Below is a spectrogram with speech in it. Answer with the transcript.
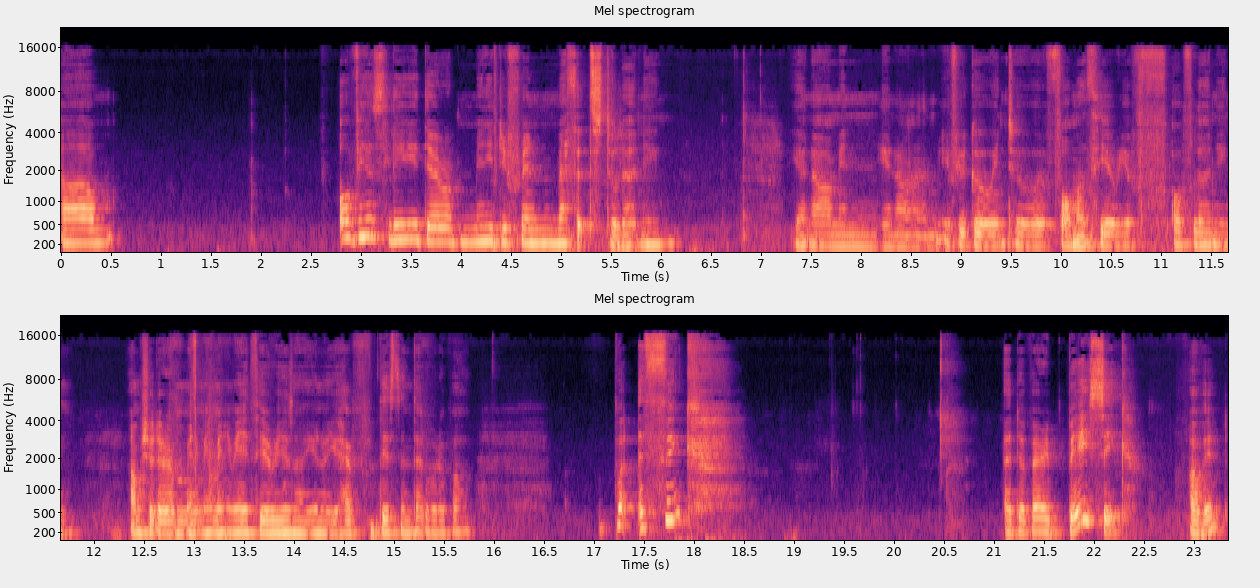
Um, obviously, there are many different methods to learning. You know, I mean, you know, um, if you go into a formal theory of, of learning, I'm sure there are many, many, many, many theories. Uh, you know, you have this and that, whatever. But I think at the very basic of it,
